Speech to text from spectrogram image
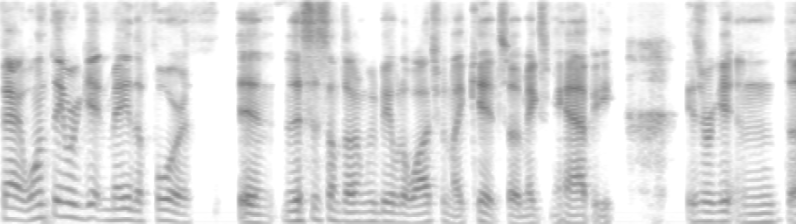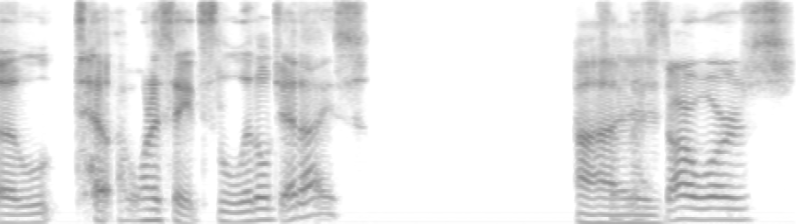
fact, one thing we're getting May the fourth, and this is something I'm going to be able to watch with my kids, so it makes me happy. Is we're getting the I want to say it's Little Jedi's, Uh, Star Wars.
